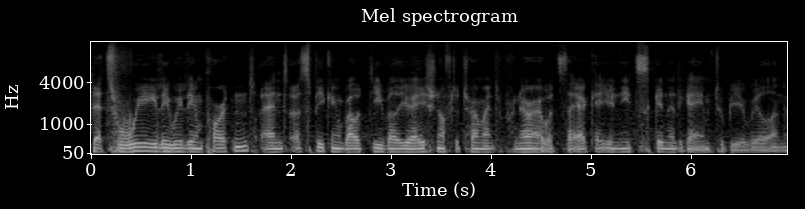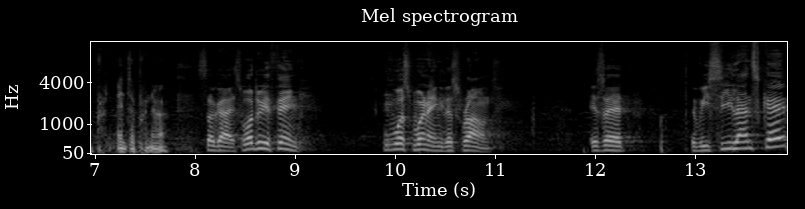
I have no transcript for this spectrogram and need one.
that's really really important. And uh, speaking about devaluation of the term entrepreneur, I would say okay, you need skin in the game to be a real entrep- entrepreneur. So, guys, what do you think? Who was winning this round? Is it the VC landscape?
